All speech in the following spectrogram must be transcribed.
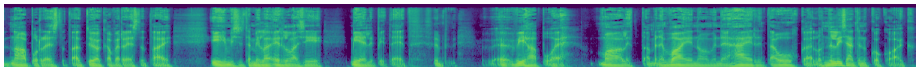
naapureista tai työkavereista tai ihmisistä, millä on erilaisia mielipiteitä. Vihapuhe, maalittaminen, vainoaminen, häirintä, uhkailu, ne lisääntynyt koko aika.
